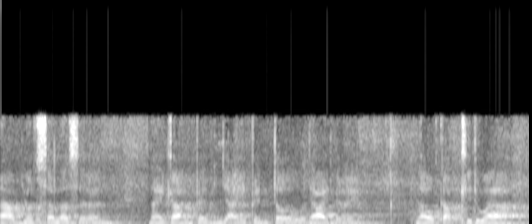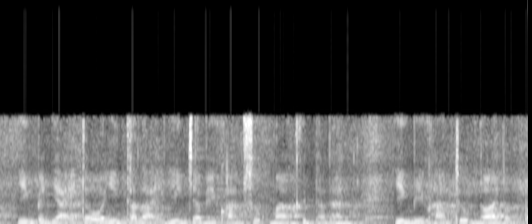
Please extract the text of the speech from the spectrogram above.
ลาบยศสารเสริญ ในการเป็นใหญ่เป็นโตได้เลย เรากลับคิดว่ายิ่งเป็นใหญ่โตยิ่งเท่าไหร่ยิ่งจะมีความสุขมากขึ้นเท่านั้น ยิ่งมีความทุกข์น้อยลงไป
